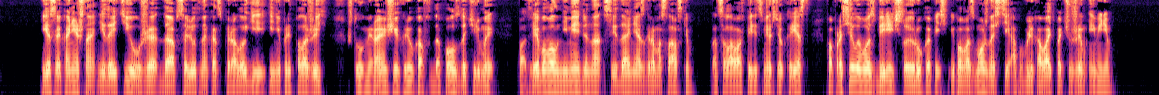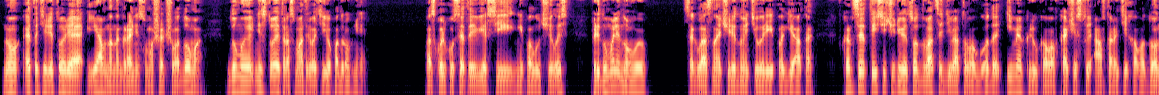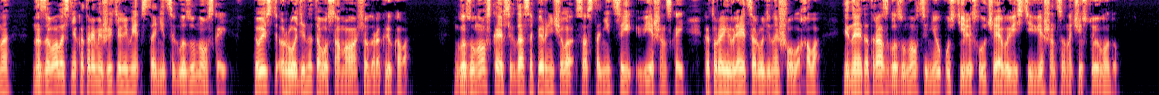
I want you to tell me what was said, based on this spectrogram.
Если, конечно, не дойти уже до абсолютной конспирологии и не предположить, что умирающий Крюков дополз до тюрьмы, потребовал немедленно свидания с Громославским, Поцеловав перед смертью крест, попросил его сберечь свою рукопись и по возможности опубликовать под чужим именем. Но эта территория явно на грани сумасшедшего дома, думаю, не стоит рассматривать ее подробнее. Поскольку с этой версией не получилось, придумали новую. Согласно очередной теории плагиата, в конце 1929 года имя Крюкова в качестве автора «Тихого дона» называлось некоторыми жителями станицы Глазуновской, то есть родины того самого Федора Крюкова. Глазуновская всегда соперничала со станицей Вешенской, которая является родиной Шолохова, и на этот раз глазуновцы не упустили случая вывести Вешенца на чистую воду.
